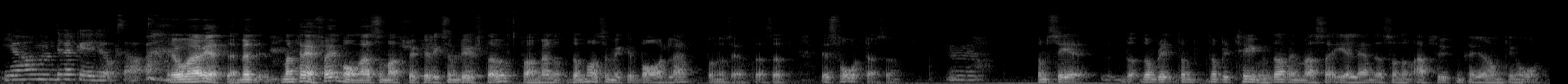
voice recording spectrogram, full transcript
ja, men det verkar ju du också ha. Jo, jag vet det. Men man träffar ju många som man försöker liksom lyfta upp. Va? Men de har så mycket barlast på något sätt. Så att det är svårt alltså. Mm. De, ser, de, de, blir, de, de blir tyngda av en massa elände som de absolut inte kan göra någonting åt.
